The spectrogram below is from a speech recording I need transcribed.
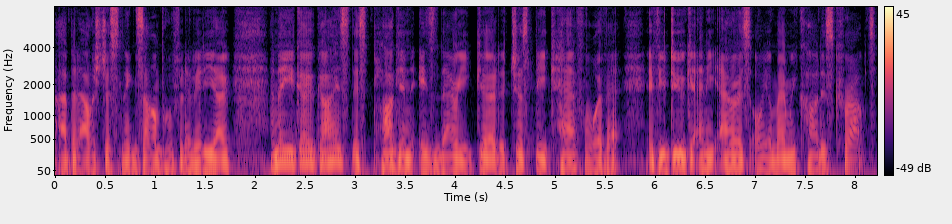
uh, but that was just an example for the video. And there you go, guys. This plugin is very good. Just be careful with it. If you do get any errors or your memory card is corrupt,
